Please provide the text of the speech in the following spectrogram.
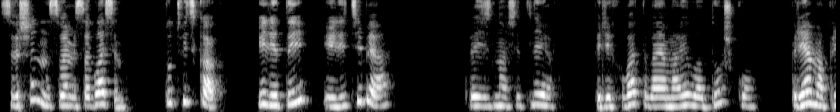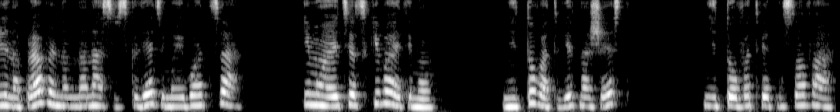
совершенно с вами согласен. Тут ведь как? Или ты, или тебя. Произносит Лев, перехватывая мою ладошку прямо при направленном на нас взгляде моего отца. И мой отец кивает ему. Не то в ответ на жест, не то в ответ на слова.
